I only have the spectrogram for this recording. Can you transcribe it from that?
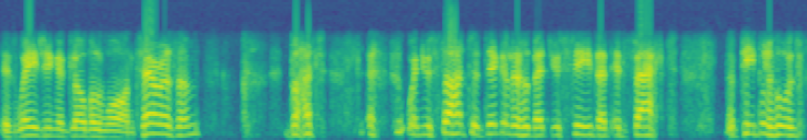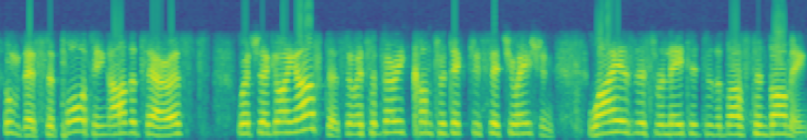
is waging a global war on terrorism. But when you start to dig a little bit, you see that in fact the people who, whom they're supporting are the terrorists which they're going after. So it's a very contradictory situation. Why is this related to the Boston bombing?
